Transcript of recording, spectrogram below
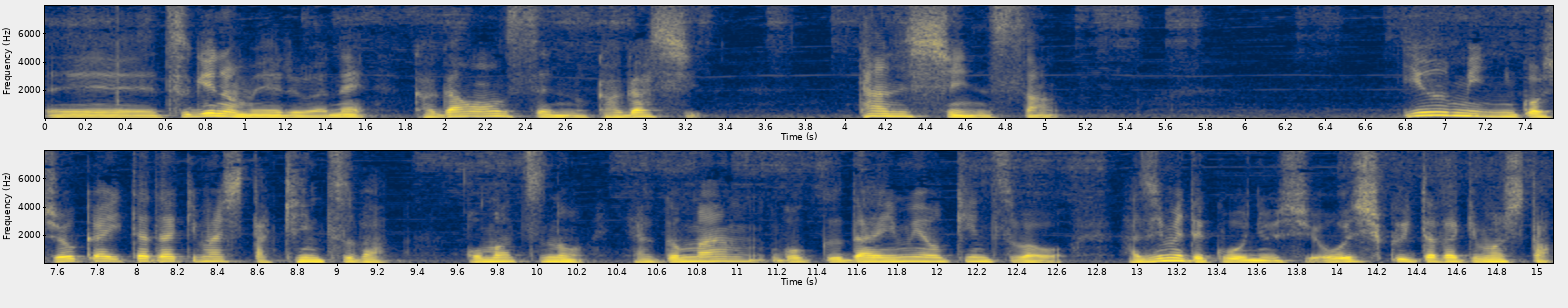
えー、次のメールはね加賀温泉の加賀市。丹心さん。ユーミンにご紹介いただきました金唾小松の百万石大名金唾を初めて購入し美味しくいただきました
